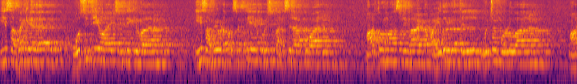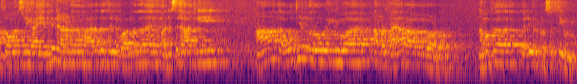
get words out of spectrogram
ഈ സഭയ്ക്ക് പോസിറ്റീവായി ചിന്തിക്കുവാനും ഈ സഭയുടെ പ്രസക്തിയെക്കുറിച്ച് മനസ്സിലാക്കുവാനും മാർത്തോമാ ശ്രീഹായുടെ പൈതൃകത്തിൽ ഊറ്റം കൊള്ളുവാനും മാർത്തോമാസ്ലിഹ എന്തിനാണ് ഭാരതത്തിൽ വന്നത് എന്ന് മനസ്സിലാക്കി ആ ദൗത്യം നിർവഹിക്കുവാൻ നമ്മൾ തയ്യാറാകുമ്പോൾ നമുക്ക് വലിയൊരു പ്രസക്തിയുണ്ട്.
